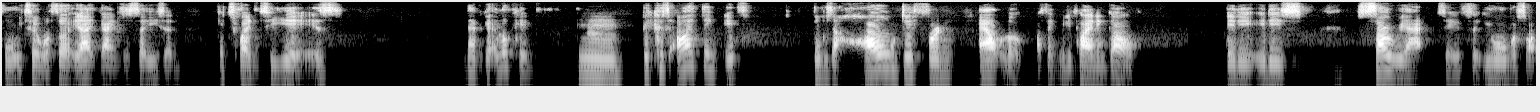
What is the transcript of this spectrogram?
42 or 38 games a season for 20 years never get a look in Mm. because I think it's there was a whole different outlook. I think when you're playing in goal, it it is so reactive that you almost like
